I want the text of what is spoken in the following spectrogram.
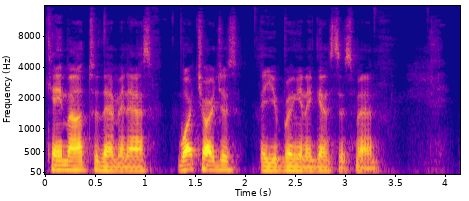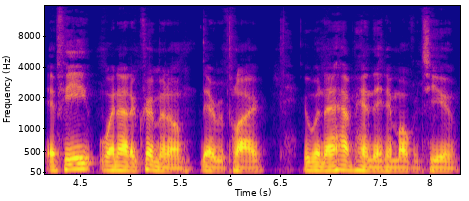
came out to them and asked, What charges are you bringing against this man? If he were not a criminal, they replied, we would not have handed him over to you.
